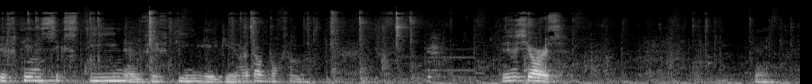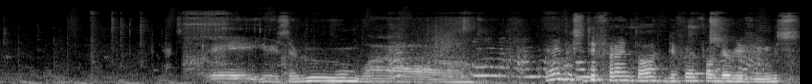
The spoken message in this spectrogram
15, 16, and 15, 18. Ito, buksan mo. This is yours. Okay. Okay. Here's the room. Wow. Yeah, it looks different, oh. Different from the reviews.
